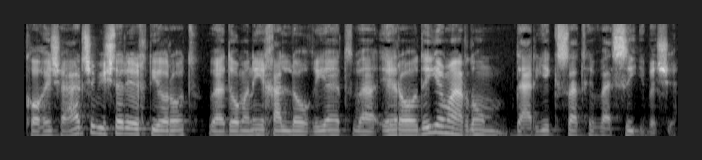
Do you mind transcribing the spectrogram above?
کاهش هرچه بیشتر اختیارات و دامنه خلاقیت و اراده مردم در یک سطح وسیع بشه.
